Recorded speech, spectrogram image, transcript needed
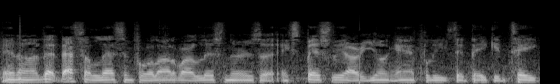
and uh, that that's a lesson for a lot of our listeners, uh, especially our young athletes, that they can take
